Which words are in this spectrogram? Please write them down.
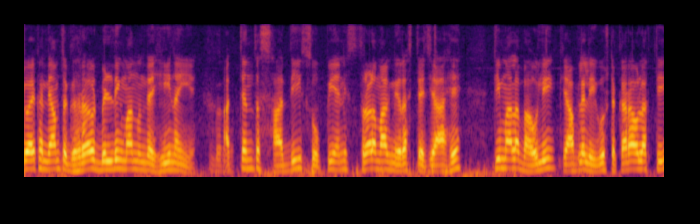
किंवा एखादी आमचं घरावर बिल्डिंग बांधून द्या ही नाही आहे. अत्यंत साधी सोपी आणि सरळ मागणी रस्त्याची आहे. ती मला भावली की आपल्याला ही गोष्ट करावं लागती.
